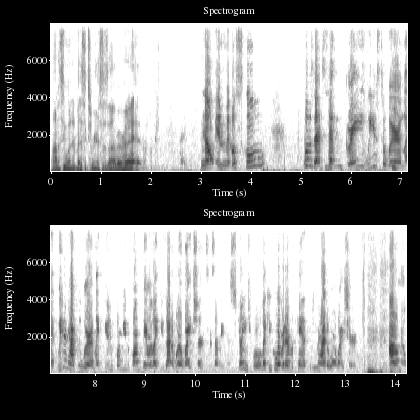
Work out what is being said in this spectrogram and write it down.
honestly one of the best experiences I've ever had. No, in middle school, what was that? Seventh grade, we used to wear like we didn't have to wear like uniform uniforms. They were like you got to wear white shirts for some reason. Strange rule. Like you could wear whatever pants, but you had to wear a white shirt. I don't know.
